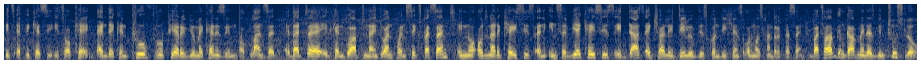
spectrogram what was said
its efficacy is okay. And they can prove through peer review mechanism of Lancet that uh, it can go up to 91.6% in ordinary cases and in severe cases it does actually deal with these conditions almost 100%. But South African government has been too slow.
